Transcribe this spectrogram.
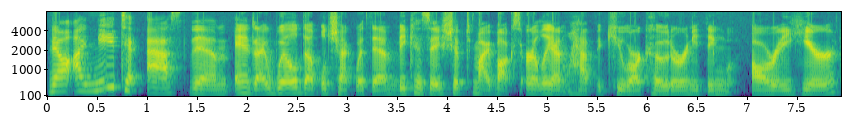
Now I need to ask them and I will double check with them because they shipped my box early. I don't have the QR code or anything already here.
